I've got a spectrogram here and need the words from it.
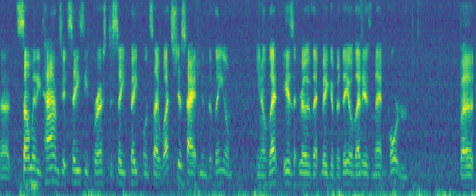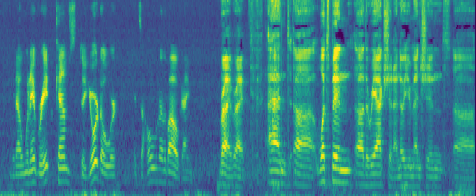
uh, so many times it's easy for us to see people and say, "What's just happening to them?" You know, that isn't really that big of a deal. That isn't that important. But you know, whenever it comes to your door, it's a whole other ball game. Right, right. And uh, what's been uh, the reaction? I know you mentioned. Uh,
